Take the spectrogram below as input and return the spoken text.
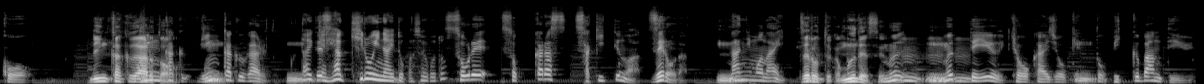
こう、輪郭があると。輪郭、輪郭があると。うん。大体100キロ以内とかそういうこと？それ、そっから先っていうのはゼロだ。うん何にもない。ゼロっていうか無ですよ無、ね。うんうん無っていう境界条件と、ビッグバンっていう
